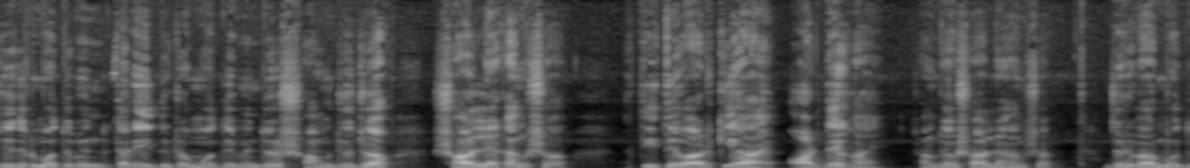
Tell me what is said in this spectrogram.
যে দুটো মধ্যবিন্দু তার এই দুটো মধ্যবিন্দুর সংযোজক সরলরেখাংশ। তৃতীয় বার কী হয়? অর্ধেক হয় সংযোগ সরলরেখাংশ। বার মধ্য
